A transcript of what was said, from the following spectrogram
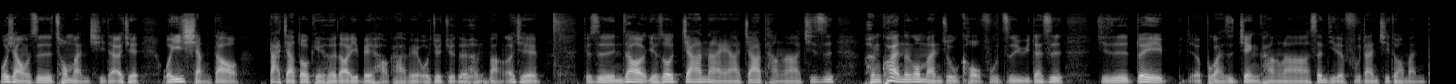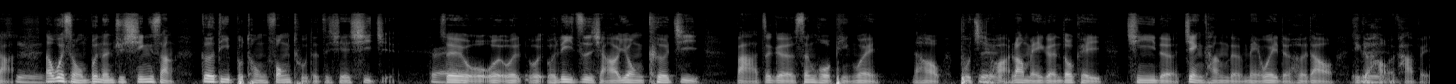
我想我是充满期待，而且我一想到。大家都可以喝到一杯好咖啡，我就觉得很棒。而且，就是你知道，有时候加奶啊、加糖啊，其实很快能够满足口腹之欲，但是其实对不管是健康啦、身体的负担，其实都还蛮大。那为什么不能去欣赏各地不同风土的这些细节？所以我我我我我立志想要用科技把这个生活品味。然后普及化，是。让每一个人都可以轻易的、健康的、美味的喝到一个好的咖啡。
